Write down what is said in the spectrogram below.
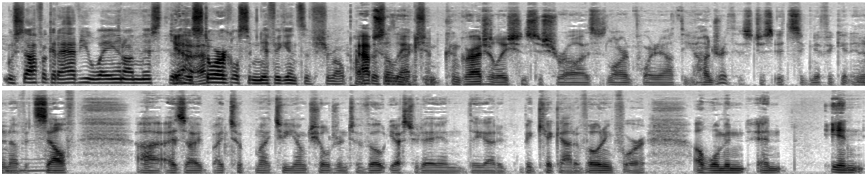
Mustafa, could I have you weigh in on this? The Yeah, historical significance of Cherelle Parker's Absolutely. election. Con- Congratulations to Cherelle. As Lauren pointed out, the 100th is just, it's significant in and of itself. Uh, as I, I took my two young children to vote yesterday, and they got a big kick out of voting for a woman. And in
